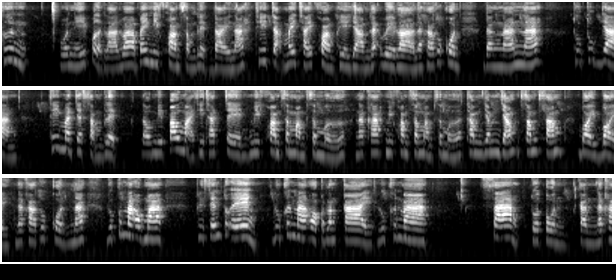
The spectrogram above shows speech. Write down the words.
ขึ้นวันนี้เปิดร้านว่าไม่มีความสำเร็จใดนะ ที่จะไม่ใช้ความพยายามและเวลานะคะ ทุกคนดังนั้นนะ ทุกๆอย่างที่มันจะสำเร็จเรามีเป้าหมายที่ชัดเจน มีความสม่ำเสมอนะคะ มีความสม่ำเสมอทำย้ำๆซ้ำๆบ่อยๆนะคะ ทุกคนนะลุกขึ้นมาออกมาพรีเซนต์ตัวเองลุกขึ้นมาออกกำลังกายลุกขึ้นมา สร้างตัวตนกันนะคะ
